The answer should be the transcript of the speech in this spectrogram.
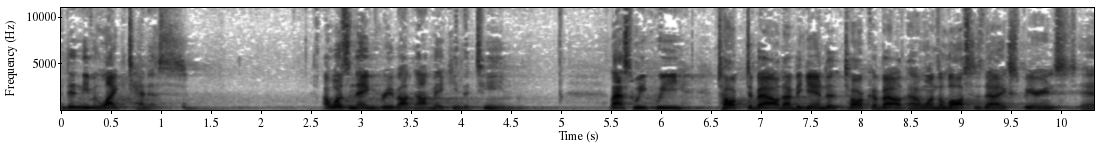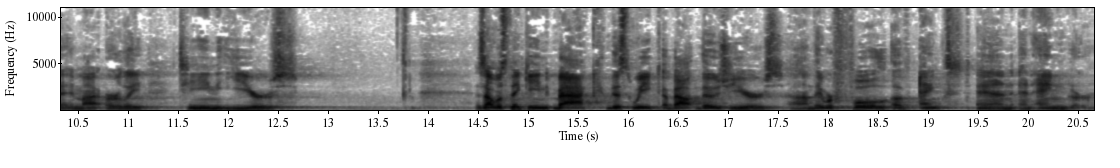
I didn't even like tennis. I wasn't angry about not making the team. Last week we talked about, I began to talk about uh, one of the losses that I experienced uh, in my early teen years. As I was thinking back this week about those years, um, they were full of angst and, and anger.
